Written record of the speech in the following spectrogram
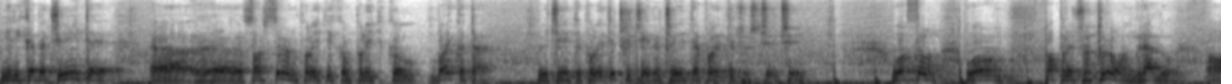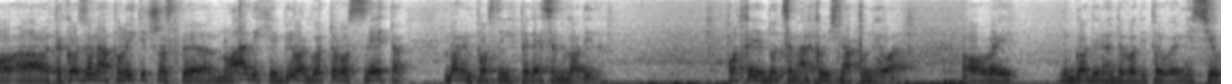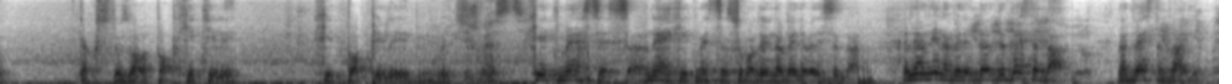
Jer i kada činite sobstvenom politikom, politikom bojkota, vi činite politički čine, činite politični čin. U ostalom, u ovom poprilično trulovom gradu, o, a, takozvana političnost e, mladih je bila gotovo sveta, barem posljednjih 50 godina. Otkad je Duca Marković napunila ovaj, godina da vodi prvu emisiju, kako se to zvalo, Pop Hit ili hit pop ili već Hit meseca. Hit meseca. Ne, hit meseca su vodili na B92. Ne, ne na B, da, da 202. Na 202 je.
